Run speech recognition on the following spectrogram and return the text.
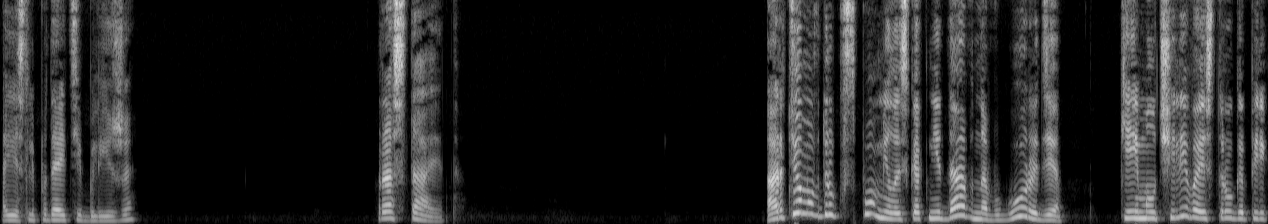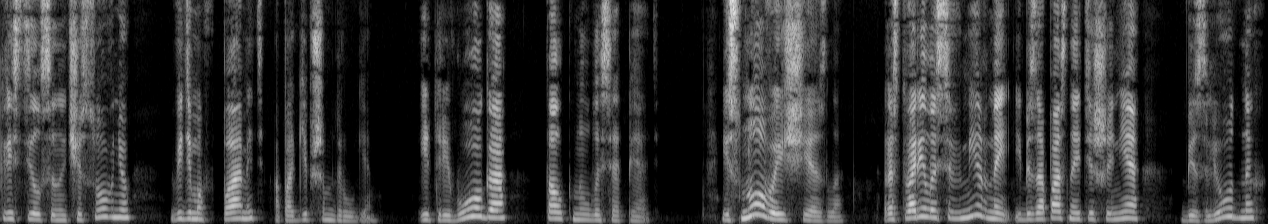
А если подойти ближе? Растает. Артему вдруг вспомнилось, как недавно в городе Кей молчаливо и строго перекрестился на часовню, видимо, в память о погибшем друге. И тревога толкнулась опять. И снова исчезла, растворилась в мирной и безопасной тишине безлюдных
